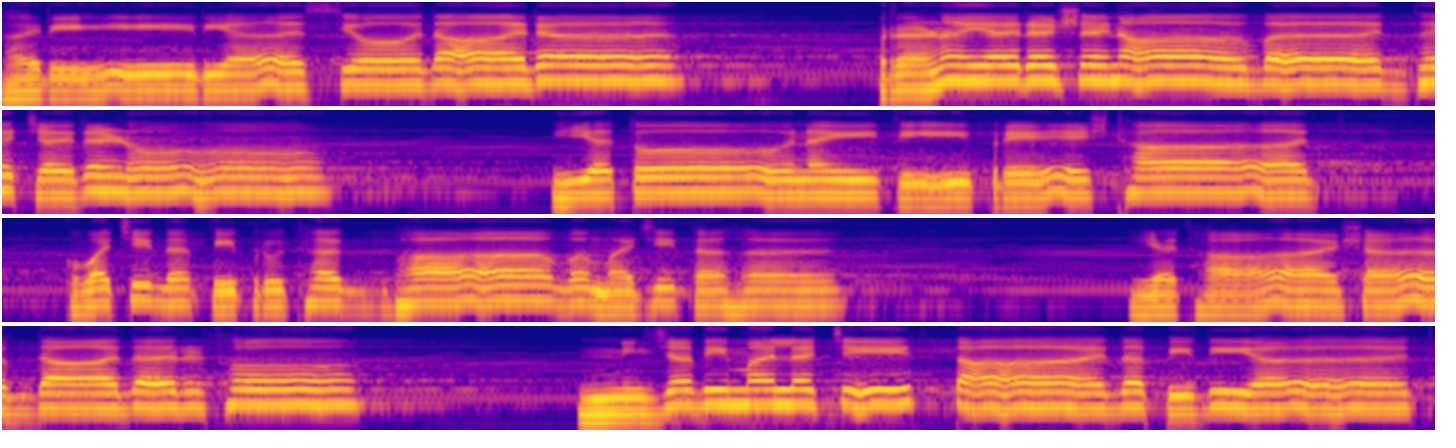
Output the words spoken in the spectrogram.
હરિર્યસ્યોદાર પ્રણયરશનાબદ્ધચરણો यतो नैति प्रेष्ठात् क्वचिदपि पृथग्भावमजितः। यथा शब्दादर्थो निजविमलचित्तादपि वियत्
